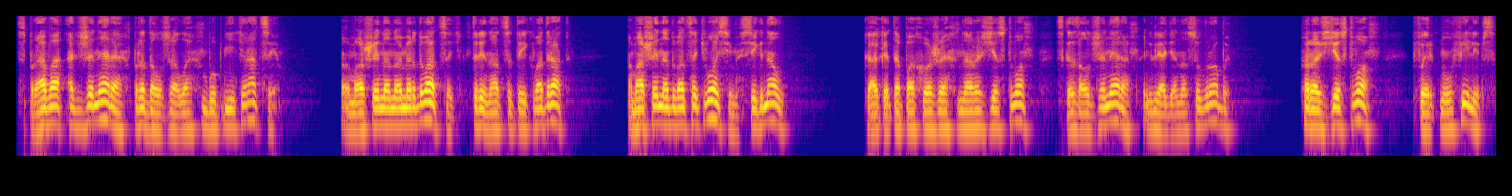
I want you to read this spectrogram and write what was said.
Справа от Женера продолжала бубнить рация. «Машина номер двадцать, тринадцатый квадрат. Машина двадцать восемь, сигнал». «Как это похоже на Рождество», — сказал Дженера, глядя на сугробы. «Рождество», — фыркнул Филлипс.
